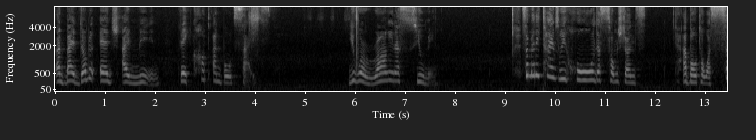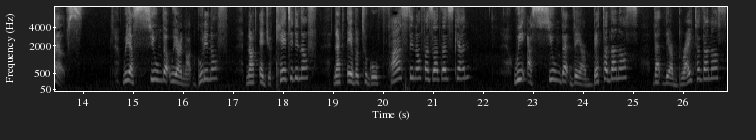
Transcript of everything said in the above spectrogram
And by double edged, I mean they cut on both sides. You were wrong in assuming. So many times we hold assumptions about ourselves. We assume that we are not good enough, not educated enough, not able to go fast enough as others can. We assume that they are better than us, that they are brighter than us,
